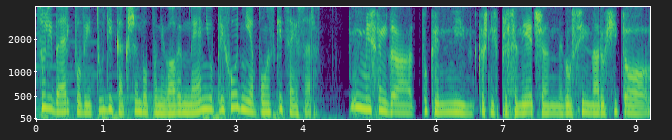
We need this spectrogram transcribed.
Culiberg pove tudi, kakšen bo po njegovem mnenju prihodnji japonski cesar. Mislim, da tukaj ni kakšnih presenečenj, njegov sin Naruhito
